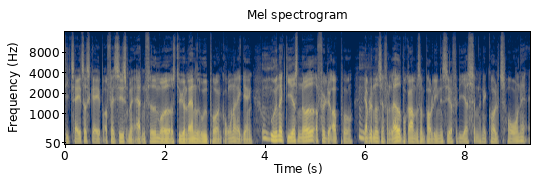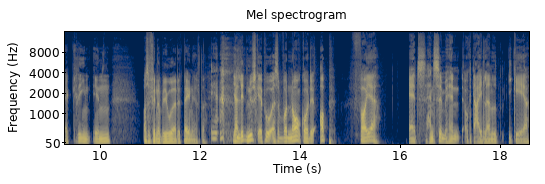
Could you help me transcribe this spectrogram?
diktatorskab og fascisme er den fede måde at styre landet ud på en coronaregering, mm. uden at give os noget at følge op på. Mm. Jeg blev nødt til at forlade programmet, som Pauline siger, fordi jeg simpelthen ikke kunne holde tårne af grin inden. Og så finder vi ud af det dagen efter. Ja. Jeg er lidt nysgerrig på, altså, hvornår går det op for jer, at han simpelthen... Okay, der er et eller andet i gære.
